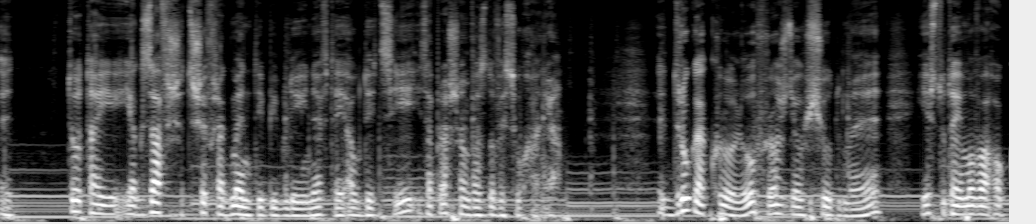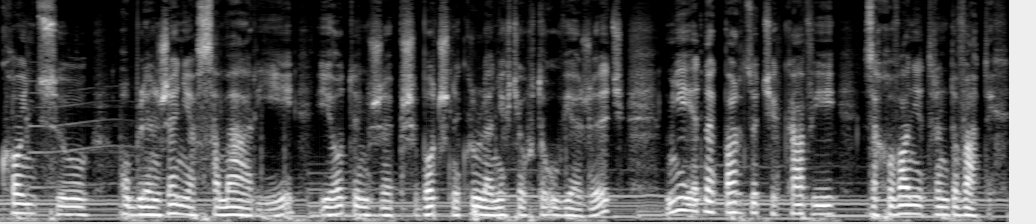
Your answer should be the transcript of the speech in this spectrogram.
E, tutaj, jak zawsze, trzy fragmenty biblijne w tej audycji i zapraszam Was do wysłuchania. Druga Królów, rozdział siódmy, jest tutaj mowa o końcu oblężenia Samarii i o tym, że przyboczny króla nie chciał w to uwierzyć. Mnie jednak bardzo ciekawi zachowanie trendowatych.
